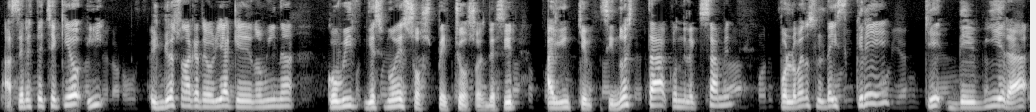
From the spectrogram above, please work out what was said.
hacer este chequeo y ingresa a una categoría que denomina COVID-19 sospechoso, es decir, alguien que si no está con el examen, por lo menos el DAIS cree que debiera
